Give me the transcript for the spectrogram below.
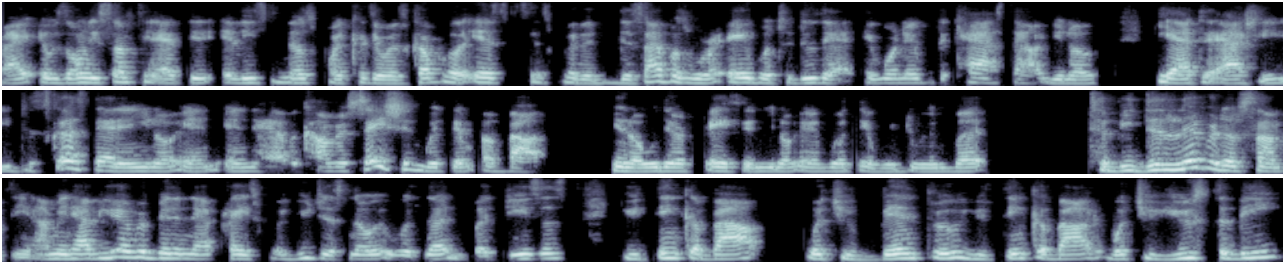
right? It was only something at, the, at least in those points, because there was a couple of instances where the disciples were able to do that. They weren't able to cast out, you know, he had to actually discuss that and, you know, and, and have a conversation with them about, you know, their faith and, you know, and what they were doing. But to be delivered of something. I mean, have you ever been in that place where you just know it was nothing but Jesus? You think about what you've been through, you think about what you used to be,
